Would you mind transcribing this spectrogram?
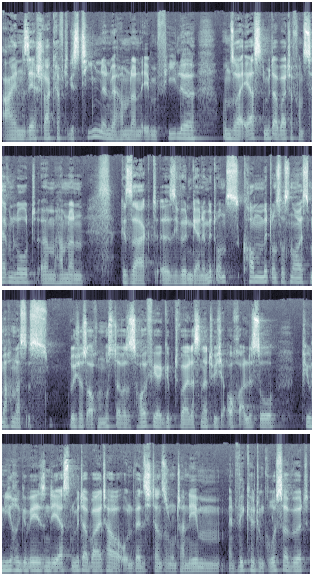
ein sehr schlagkräftiges Team, denn wir haben dann eben viele unserer ersten Mitarbeiter von Sevenload ähm, haben dann gesagt, äh, sie würden gerne mit uns kommen, mit uns was Neues machen. Das ist durchaus auch ein Muster, was es häufiger gibt, weil das sind natürlich auch alles so Pioniere gewesen, die ersten Mitarbeiter. Und wenn sich dann so ein Unternehmen entwickelt und größer wird,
